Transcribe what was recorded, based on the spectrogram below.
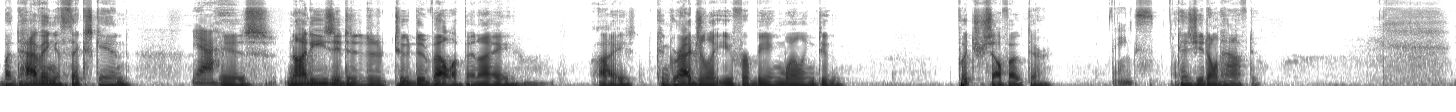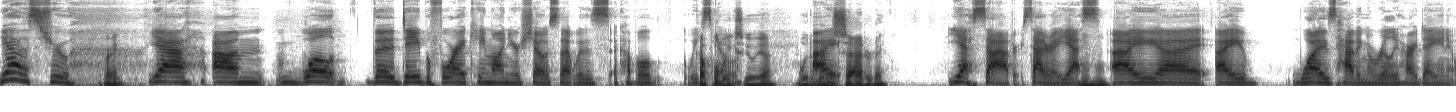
But having a thick skin Yeah. is not easy to to, to develop, and I I congratulate you for being willing to put yourself out there Thanks. Because you don't have to, Yeah, that's true. right? Yeah. Um well, the day before I came on your show, so that was a couple A weeks couple ago. weeks ago, yeah, would have been a I- Saturday. Yes, Saturday. Saturday. Yes, Mm-hmm. I uh, I was having a really hard day, and it,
